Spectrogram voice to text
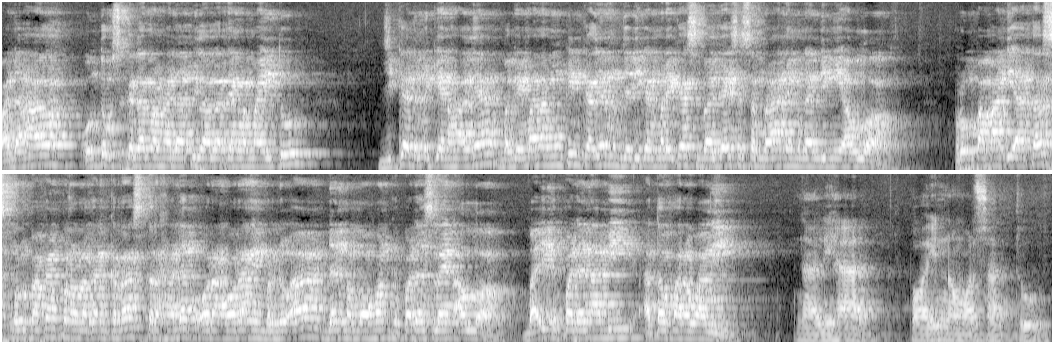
Padahal untuk sekedar menghadapi lalat yang lemah itu, jika demikian halnya, bagaimana mungkin kalian menjadikan mereka sebagai sesembahan yang menandingi Allah? Perumpamaan di atas merupakan penolakan keras terhadap orang-orang yang berdoa dan memohon kepada selain Allah, baik kepada Nabi atau para wali. Nah lihat poin nomor satu.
